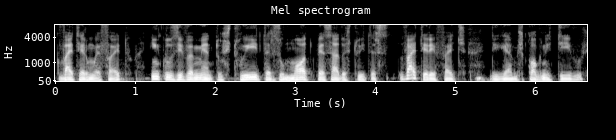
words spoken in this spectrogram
que vai ter um efeito, inclusivamente os twitters, o modo de pensar dos twitters vai ter efeitos, digamos, cognitivos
